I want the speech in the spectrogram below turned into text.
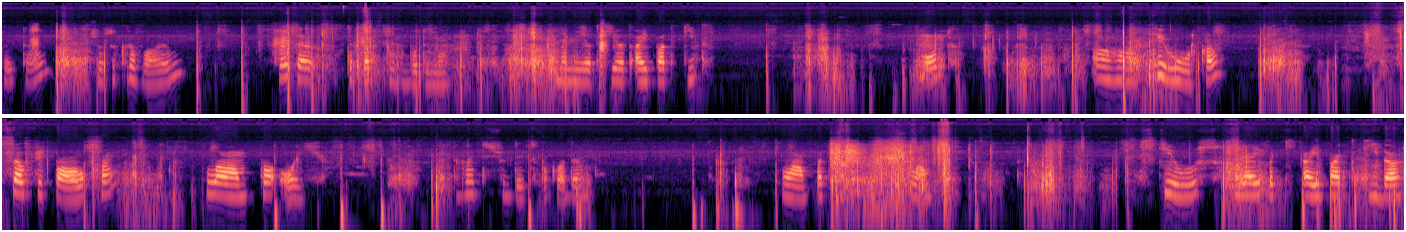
хай там. Все, закриваємо. Давайте тепер тут будемо. У мене є такий от iPad Kit. От. Ага, фігурка. Селфі-палка. Лампа. Ой. Давайте сюди це покладемо. Лампочка. Лампа. Стилус для iPad, iPad кіда.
